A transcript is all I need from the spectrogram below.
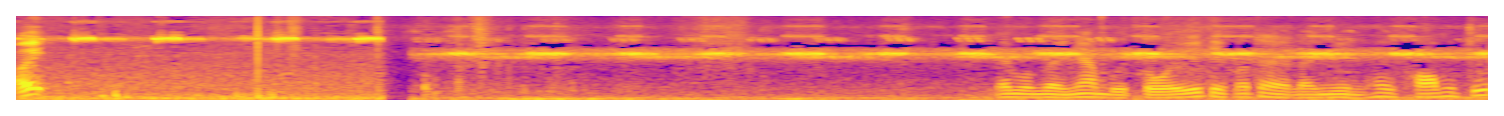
Đấy đây mọi người nha buổi tối thì có thể là nhìn hơi khó một chút.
